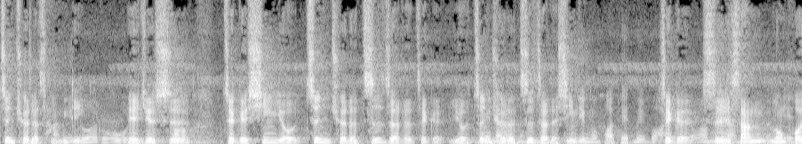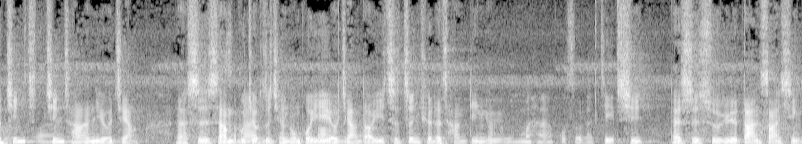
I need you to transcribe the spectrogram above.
正确的场地，也就是这个心有正确的知者的这个有正确的知者的心。这个事实上，龙婆经经常有讲，啊，事实上不久之前龙婆也有讲到一次正确的禅定啊，其但是属于淡善心，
